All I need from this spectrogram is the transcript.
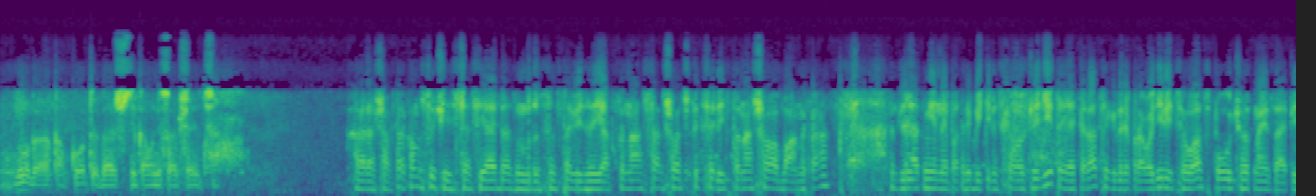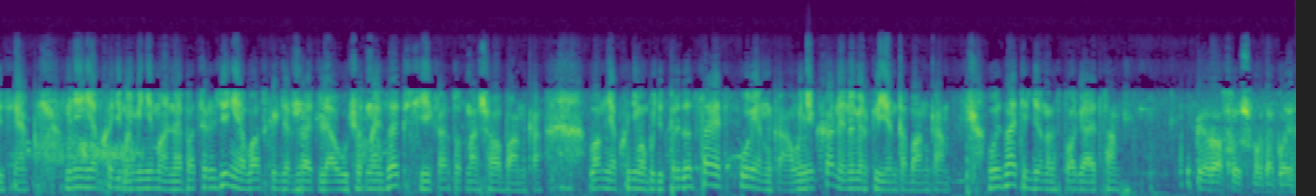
Ну да, там код и дальше никому не сообщаете. Хорошо, в таком случае сейчас я обязан буду составить заявку на старшего специалиста нашего банка для отмены потребительского кредита и операций, которые проводились у вас по учетной записи. Мне необходимо минимальное подтверждение вас как держателя учетной записи и карту от нашего банка. Вам необходимо будет предоставить УНК, уникальный номер клиента банка. Вы знаете, где он располагается? Первый раз слышу про такой.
